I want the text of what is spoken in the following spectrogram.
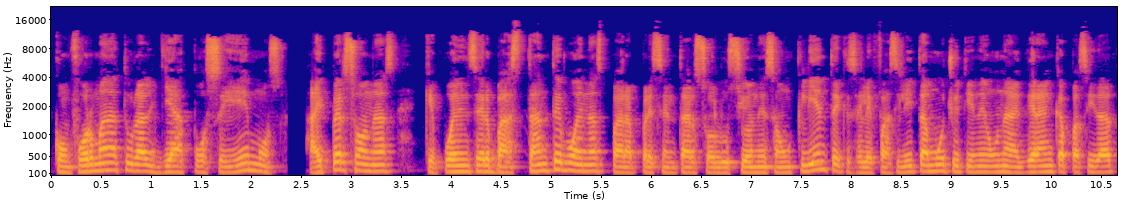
con forma natural ya poseemos. Hay personas que pueden ser bastante buenas para presentar soluciones a un cliente que se le facilita mucho y tiene una gran capacidad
